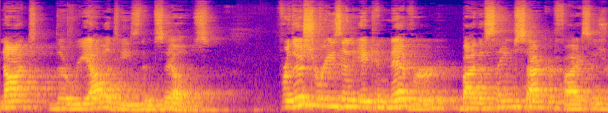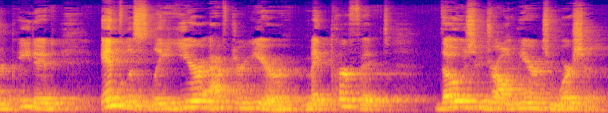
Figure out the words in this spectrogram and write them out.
not the realities themselves. For this reason, it can never, by the same sacrifices repeated endlessly year after year, make perfect those who draw near to worship.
